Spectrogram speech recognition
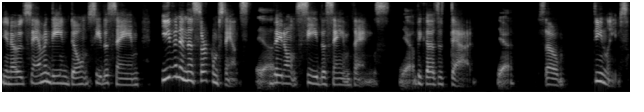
you know sam and dean don't see the same even in this circumstance, yeah. they don't see the same things. Yeah. Because it's dad. Yeah. So Dean leaves.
